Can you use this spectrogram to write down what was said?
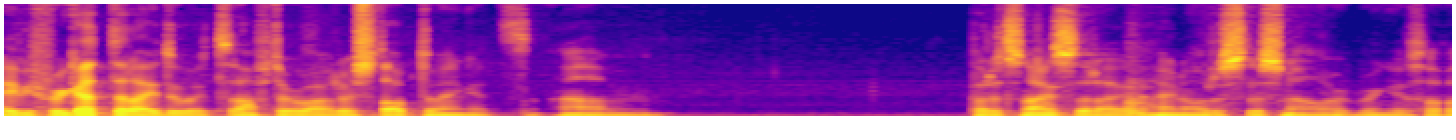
maybe forget that I do it after a while or stop doing it. Um, but it's nice that I, I noticed this now or bring it up.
